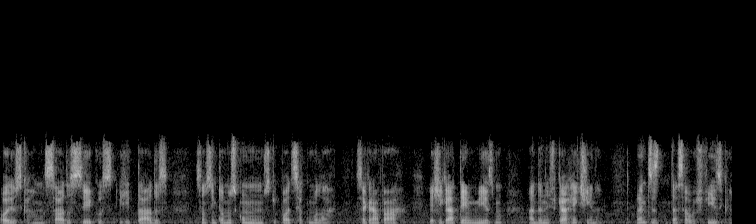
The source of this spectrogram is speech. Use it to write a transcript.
olhos cansados, secos, irritados são sintomas comuns que podem se acumular, se agravar e chegar até mesmo a danificar a retina. Antes da saúde física,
